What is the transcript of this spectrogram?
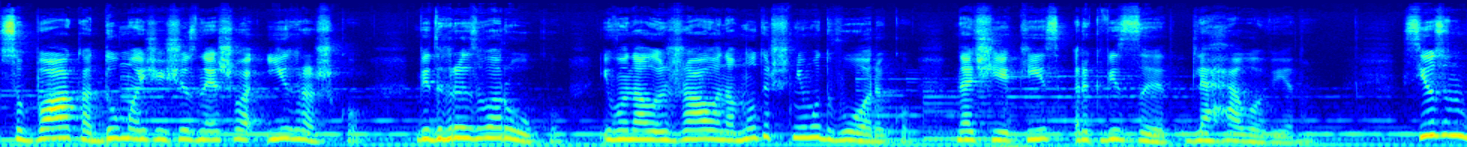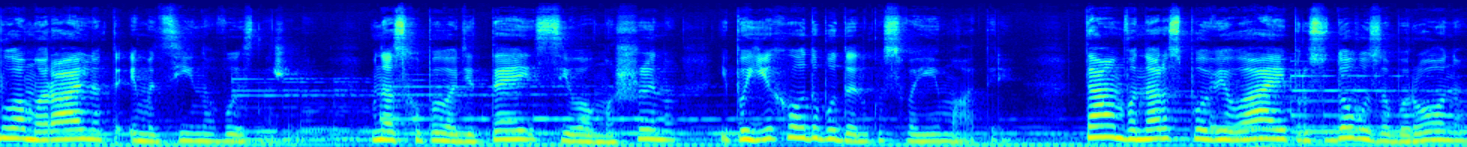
Собака, думаючи, що знайшла іграшку, відгризла руку, і вона лежала на внутрішньому дворику, наче якийсь реквізит для Геловіну. Сьюзен була морально та емоційно виснажена. Вона схопила дітей, сіла в машину і поїхала до будинку своєї матері. Там вона розповіла їй про судову заборону,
